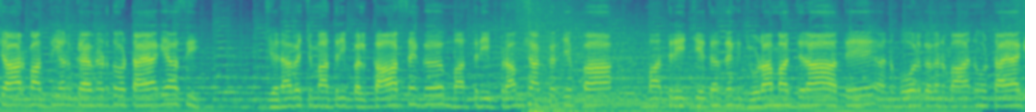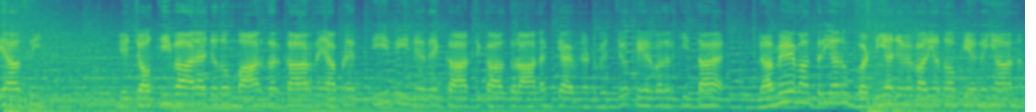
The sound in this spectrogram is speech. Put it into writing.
ਚਾਰ ਮੰਤਰੀਆਂ ਨੂੰ ਕੈਬਨਿਟ ਤੋਂ ਹਟਾਇਆ ਗਿਆ ਸੀ। ਜਿਨ੍ਹਾਂ ਵਿੱਚ ਮੰਤਰੀ ਬਲਕਾਰ ਸਿੰਘ, ਮੰਤਰੀ ਬ੍ਰਹਮ ਸ਼ੰਕਰ ਜਿੱਪਾ, ਮੰਤਰੀ ਚੇਤਨ ਸਿੰਘ ਜੋੜਾ ਮਾਜਰਾ ਅਤੇ ਅਨਮੋਲ ਗਗਨਮਾਨ ਨੂੰ ਹਟਾਇਆ ਗਿਆ ਸੀ। ਇਹ ਚੌਥੀ ਵਾਰ ਹੈ ਜਦੋਂ ਮਾਨ ਸਰਕਾਰ ਨੇ ਆਪਣੇ 30 ਮਹੀਨੇ ਦੇ ਕਾਰਜਕਾਲ ਦੌਰਾਨ ਕੈਬਨਿਟ ਵਿੱਚ ਫੇਰਬਦਲ ਕੀਤਾ ਹੈ। ਨਵੇਂ ਮੰਤਰੀਆਂ ਨੂੰ ਵੱਡੀਆਂ ਜ਼ਿੰਮੇਵਾਰੀਆਂ ਸੌਂਪੀਆਂ ਗਈਆਂ ਹਨ।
